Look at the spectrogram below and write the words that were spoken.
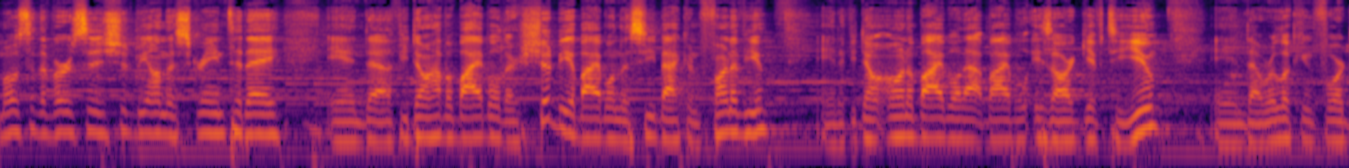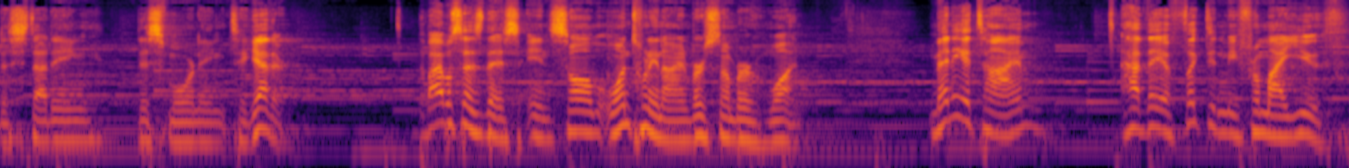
Most of the verses should be on the screen today. And uh, if you don't have a Bible, there should be a Bible in the seat back in front of you. And if you don't own a Bible, that Bible is our gift to you. And uh, we're looking forward to studying this morning together. The Bible says this in Psalm 129, verse number 1. Many a time have they afflicted me from my youth.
